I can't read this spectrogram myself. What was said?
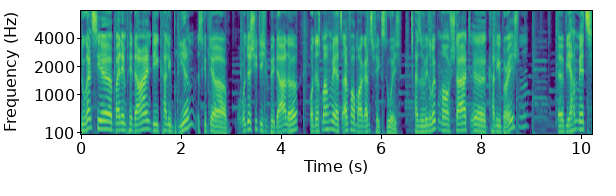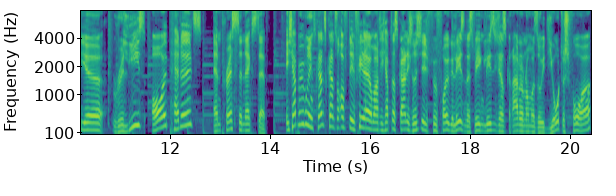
Du kannst hier bei den Pedalen die kalibrieren. Es gibt ja unterschiedliche Pedale und das machen wir jetzt einfach mal ganz fix durch. Also wir drücken mal auf Start äh, Calibration. Äh, wir haben jetzt hier Release all pedals and press the next step. Ich habe übrigens ganz, ganz oft den Fehler gemacht. Ich habe das gar nicht richtig für voll gelesen. Deswegen lese ich das gerade nochmal so idiotisch vor,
